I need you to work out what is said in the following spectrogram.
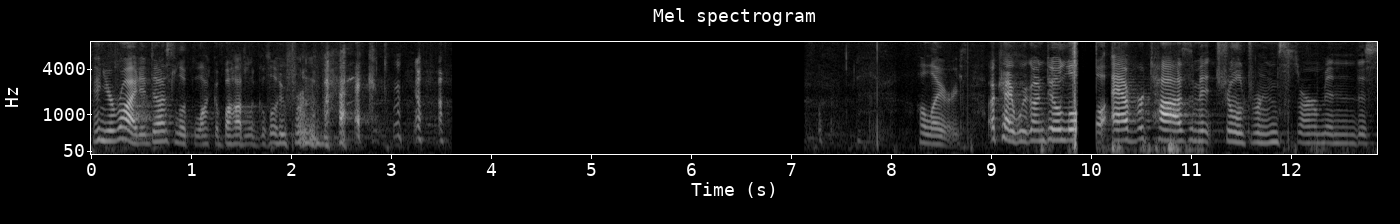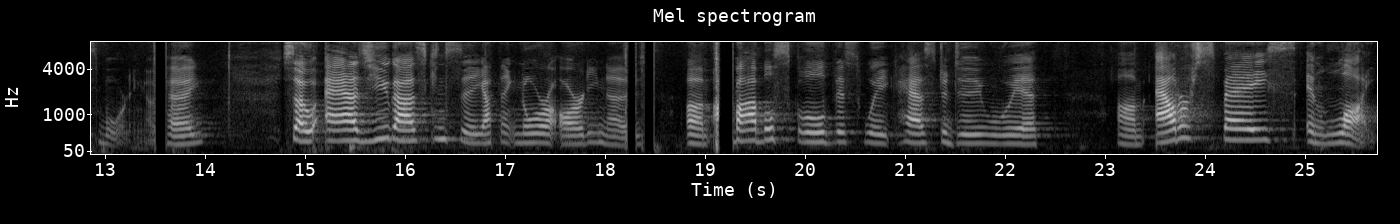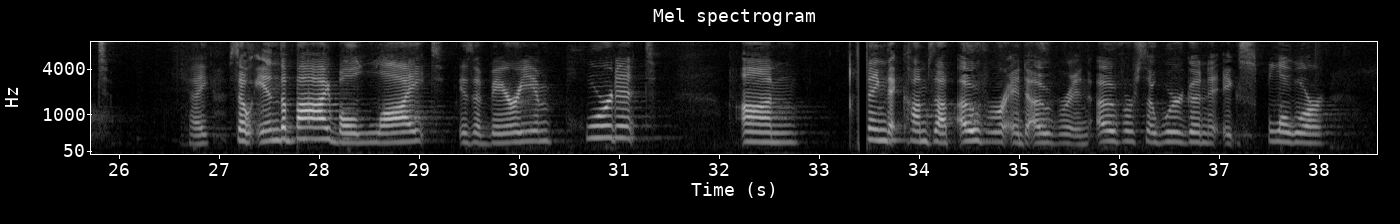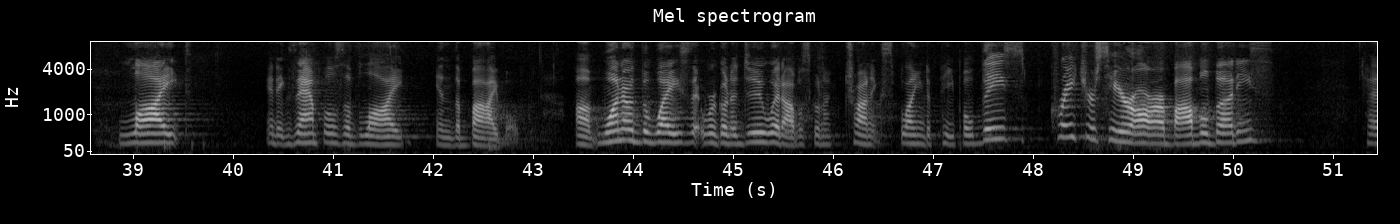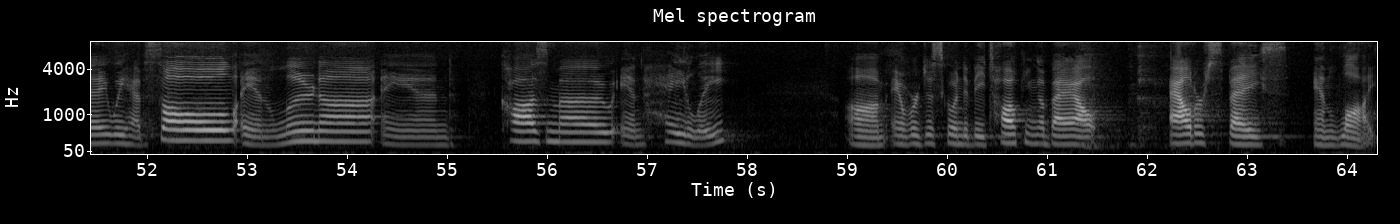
And you're right, it does look like a bottle of glue from the back. Hilarious. Okay, we're going to do a little advertisement children's sermon this morning, okay? So, as you guys can see, I think Nora already knows, um, our Bible school this week has to do with um, outer space and light. Okay, so in the Bible, light is a very important um, thing that comes up over and over and over. So we're going to explore light and examples of light in the Bible. Um, one of the ways that we're going to do it, I was going to try and explain to people. These creatures here are our Bible buddies. Okay, we have Sol and Luna and Cosmo and Haley. Um, and we're just going to be talking about outer space and light.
